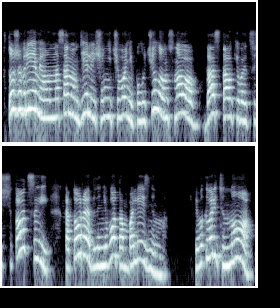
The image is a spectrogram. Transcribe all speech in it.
в то же время он на самом деле еще ничего не получил, и он снова да, сталкивается с ситуацией, которая для него там болезненна. И вы говорите, но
